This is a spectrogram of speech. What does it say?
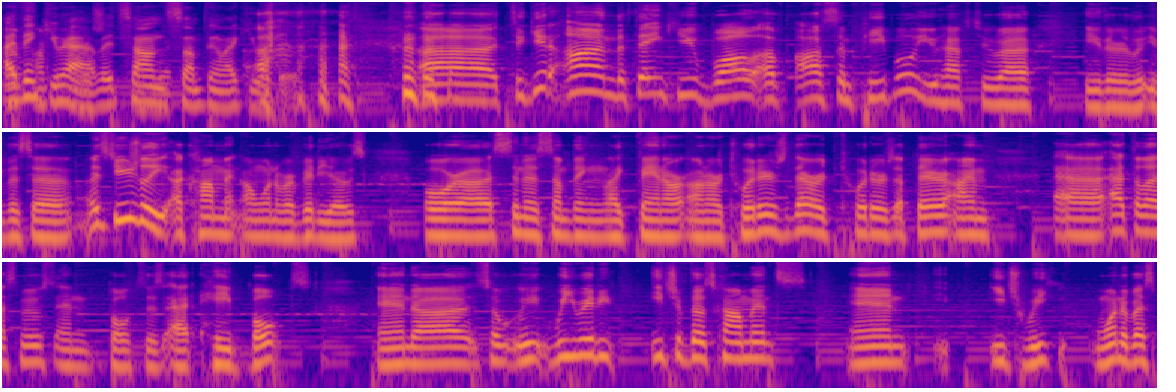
I I'm- think I'm you have. It sounds something like you do. uh, to get on the thank you wall of awesome people, you have to uh, either leave us a. It's usually a comment on one of our videos, or uh, send us something like fan art on our Twitters. There are Twitters up there. I'm uh, at the last moose, and Boltz is at Hey Boltz, and uh, so we we read each of those comments, and each week one of us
